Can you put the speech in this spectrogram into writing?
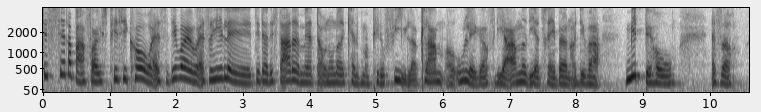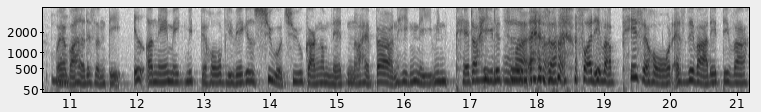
det sætter bare folks pis i kog. Altså, det var jo, altså hele det der, det startede med, at der var nogen, der kaldte mig pædofil og klam og ulækker, fordi jeg ammede de her tre børn, og det var mit behov. Altså, hvor jeg bare havde det sådan, det er ikke mit behov at blive vækket 27 gange om natten og have børn hængende i mine patter hele tiden. Nej. Altså, for det var pissehårdt. Altså det var det. Det var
